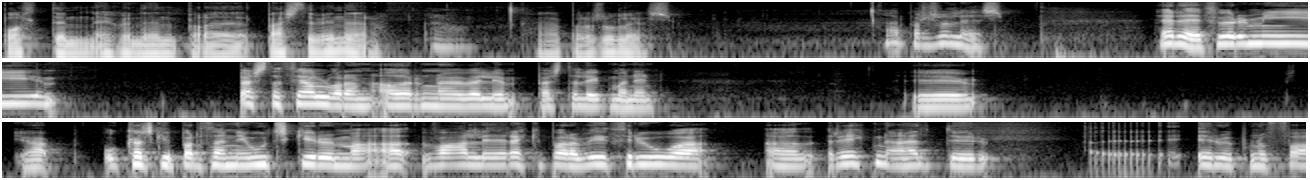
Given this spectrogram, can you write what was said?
boltinn einhvern veginn bara er besti já, það er bara svo leiðis það er bara svo leiðis Herðið, förum í besta þjálfaran áður en að við veljum besta leikmannin um, Já, og kannski bara þannig útskýrum að valið er ekki bara við þrjú að- reikna heldur eh, erum við búin að fá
